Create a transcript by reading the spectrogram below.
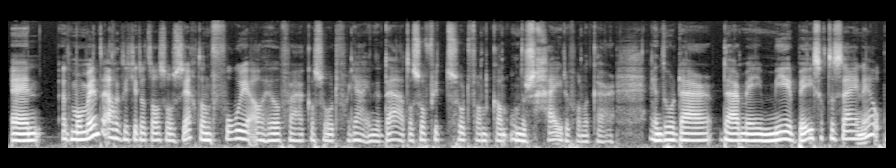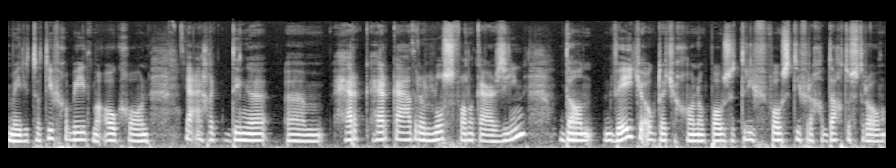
En het moment eigenlijk dat je dat al zo zegt, dan voel je al heel vaak een soort van, ja, inderdaad, alsof je het soort van kan onderscheiden van elkaar. En door daar, daarmee meer bezig te zijn hè, op meditatief gebied, maar ook gewoon, ja, eigenlijk dingen her, herkaderen, los van elkaar zien, dan weet je ook dat je gewoon een positief, positievere gedachtenstroom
